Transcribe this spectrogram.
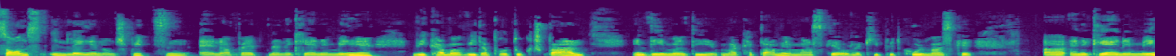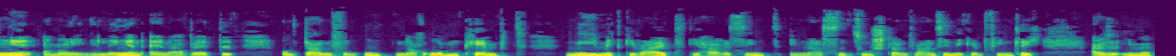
Sonst in Längen und Spitzen einarbeiten eine kleine Menge. Wie kann man wieder Produkt sparen? Indem man die Macadamia-Maske oder Keep It Cool Maske äh, eine kleine Menge einmal in die Längen einarbeitet und dann von unten nach oben kämmt. Nie mit Gewalt. Die Haare sind im nassen Zustand wahnsinnig empfindlich also immer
